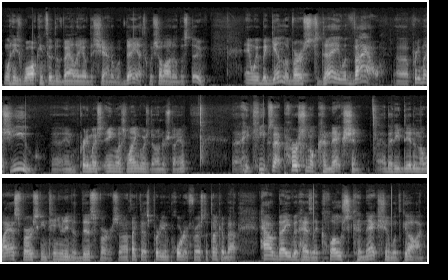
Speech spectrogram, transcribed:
when he's walking through the valley of the shadow of death, which a lot of us do. And we begin the verse today with thou, uh, pretty much you, uh, in pretty much English language to understand. Uh, he keeps that personal connection uh, that he did in the last verse continuing into this verse. So I think that's pretty important for us to think about how David has a close connection with God,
